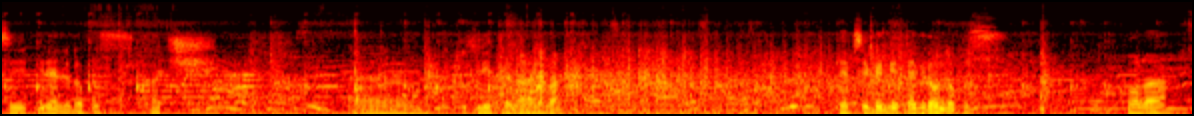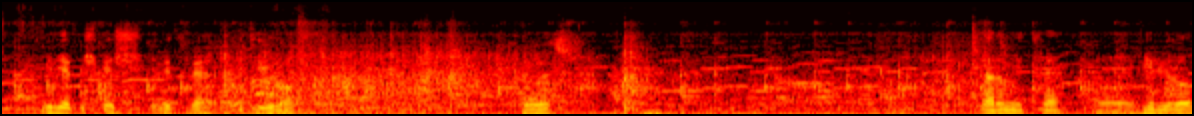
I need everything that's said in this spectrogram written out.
1.59 kaç? Ee, 2 litre galiba. Pepsi 1 litre 1.19. Kola 1.75 litre 2 euro. Evet. Yarım litre e, 1 euro.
